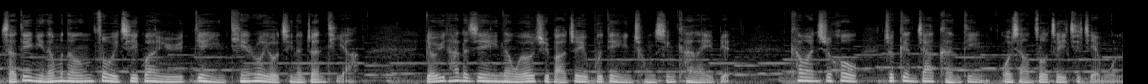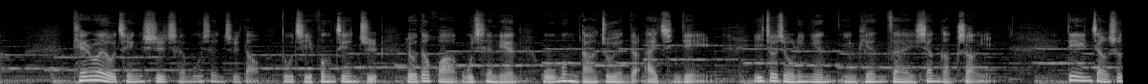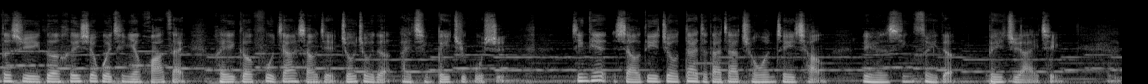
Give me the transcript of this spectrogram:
小弟，你能不能做一期关于电影《天若有情》的专题啊？”由于他的建议呢，我又去把这一部电影重新看了一遍。看完之后，就更加肯定我想做这一期节目了。《天若有情》是陈木胜执导、杜琪峰监制、刘德华、吴倩莲、吴孟达主演的爱情电影。一九九零年，影片在香港上映。电影讲述的是一个黑社会青年华仔和一个富家小姐 JoJo 的爱情悲剧故事。今天，小弟就带着大家重温这一场令人心碎的悲剧爱情。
